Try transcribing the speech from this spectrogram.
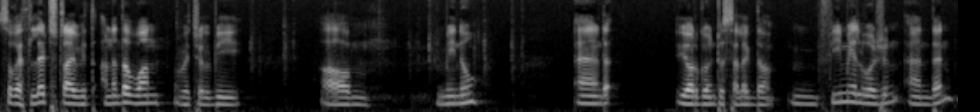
So guys let's try with another one which will be um, Minu. And you're going to select the mm, female version and then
